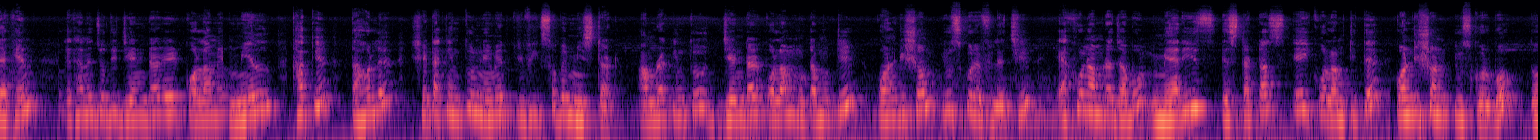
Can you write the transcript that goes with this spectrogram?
দেখেন এখানে যদি জেন্ডারের কলামে মেল থাকে, তাহলে সেটা কিন্তু নেমের প্রিফিক্স হবে মিস্টার আমরা কিন্তু জেন্ডার কলাম মোটামুটি কন্ডিশন ইউজ করে ফেলেছি। এখন আমরা যাব ম্যারিজ স্ট্যাটাস এই কলামটিতে কন্ডিশন ইউজ করব। তো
